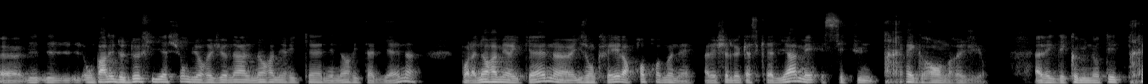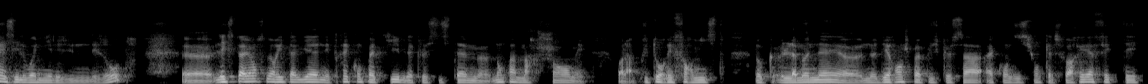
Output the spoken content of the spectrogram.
euh, on parlait de deux filiations biorégionales nord-américaines et nord-italiennes. Pour la nord-américaine, ils ont créé leur propre monnaie à l'échelle de Cascadia, mais c'est une très grande région avec des communautés très éloignées les unes des autres. Euh, l'expérience nord-italienne est très compatible avec le système, non pas marchand, mais voilà, plutôt réformiste. Donc la monnaie euh, ne dérange pas plus que ça, à condition qu'elle soit réaffectée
